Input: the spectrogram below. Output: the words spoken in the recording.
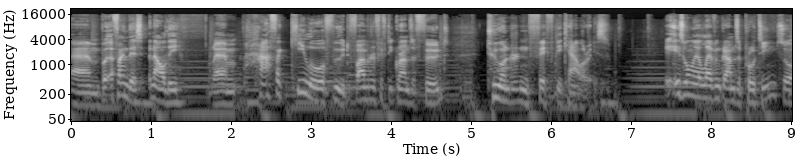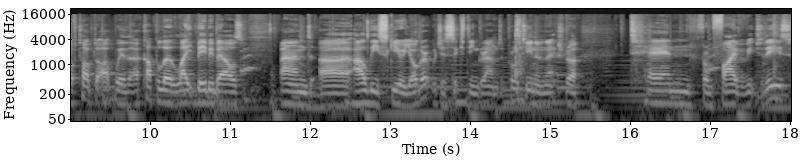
Um, but I found this in Aldi um, half a kilo of food, 550 grams of food, 250 calories. It is only 11 grams of protein, so I've topped it up with a couple of light Babybels and uh, Aldi Skyr yogurt, which is 16 grams of protein and an extra 10 from 5 of each of these.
